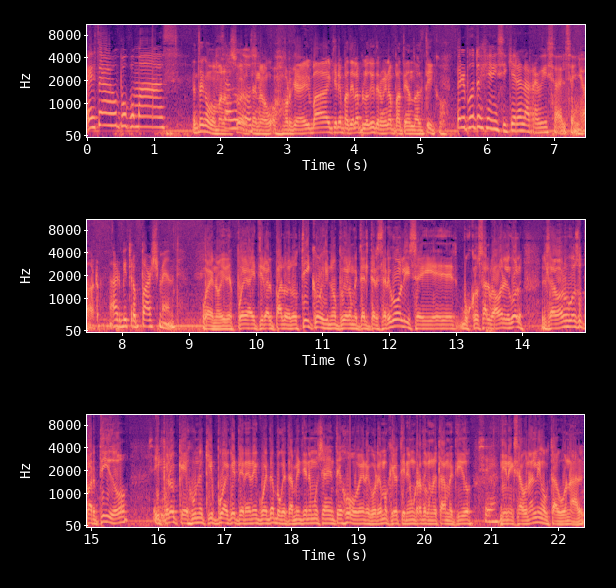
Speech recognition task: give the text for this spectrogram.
Esta es un poco más... Este es como mala suerte. ¿no? Porque él va, quiere patear la pelota y termina pateando al tico. Pero el punto es que ni siquiera la revisa el señor árbitro Parchment. Bueno, y después ahí tiró el palo de los ticos y no pudieron meter el tercer gol y se eh, buscó Salvador el gol. El Salvador jugó su partido y creo que es un equipo que hay que tener en cuenta porque también tiene mucha gente joven. Recordemos que ellos tenían un rato que no estaban metidos Sí. ni en hexagonal ni en octagonal.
